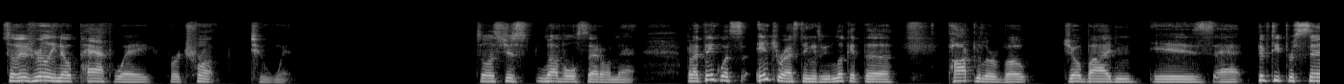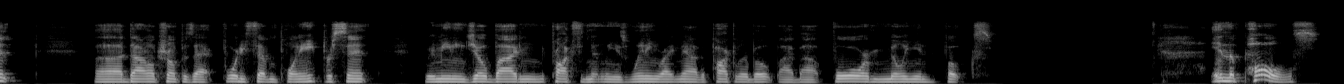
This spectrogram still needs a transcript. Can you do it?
So there's really no pathway for Trump to win. So let's just level set on that. But I think what's interesting is we look at the popular vote. Joe Biden is at 50%. Uh, Donald Trump is at 47.8%. We're meaning Joe Biden approximately is winning right now the popular vote by about 4 million folks. In the polls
